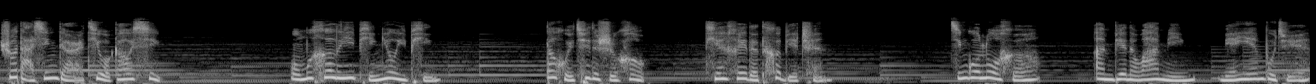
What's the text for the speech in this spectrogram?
说打心底儿替我高兴。我们喝了一瓶又一瓶。到回去的时候，天黑得特别沉。经过洛河，岸边的蛙鸣绵延不绝。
